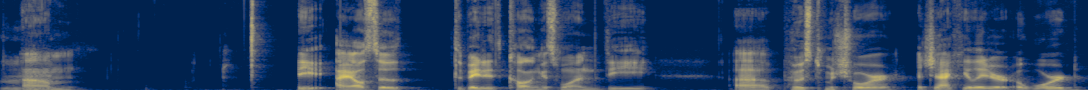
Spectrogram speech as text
Mhm. Um, I also debated calling this one the uh, post mature ejaculator award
